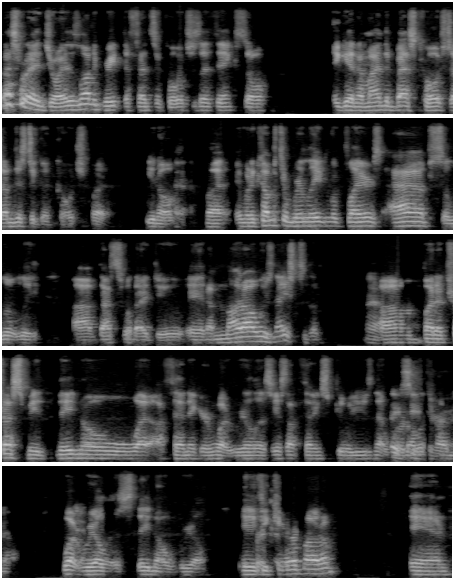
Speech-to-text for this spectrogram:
that's what I enjoy. There's a lot of great defensive coaches, I think. So again, am I the best coach? I'm just a good coach, but you know, yeah. but when it comes to relating with players, absolutely, uh, that's what I do, and I'm not always nice to them. Yeah. Um, but uh, trust me, they know what authentic or what real is. I guess authentic people using that they word all the time now. What yeah. real is, they know real. And if you care about them, and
